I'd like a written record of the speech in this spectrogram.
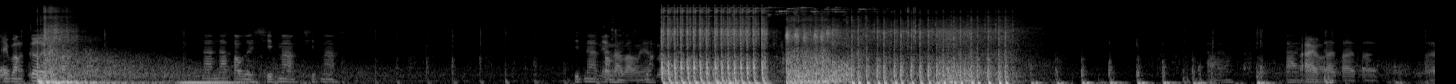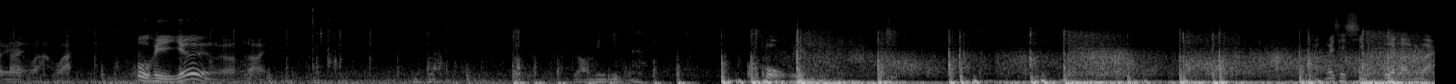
ไอ้บังเกอร์เลยปะหน้าหน้าตอมเลยชิดมากชิดมาก ชิดหน้าตเนี่อยมหน้าเลเรายเนี่ย ตายแล้วตาย ตาย ตายตายตาย ตาย เออว้าว้า โอ้ยเยอะเหรอหน่อยลองมีอีกนะโอ้โหไม่ใช่ชิปเพื่อนเรานี่หว่า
